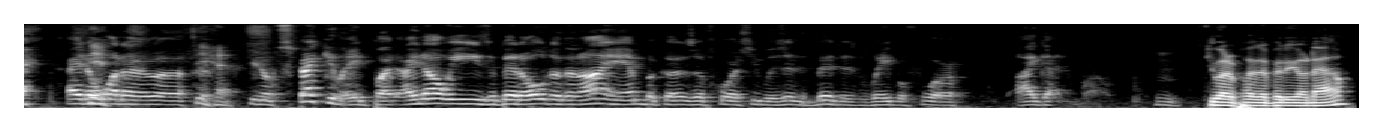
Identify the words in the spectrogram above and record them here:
I, I don't want to, uh, Yeah. you know, speculate, but I know he's a bit older than I am because, of course, he was in the business way before I got involved. Do you want to play the video now?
